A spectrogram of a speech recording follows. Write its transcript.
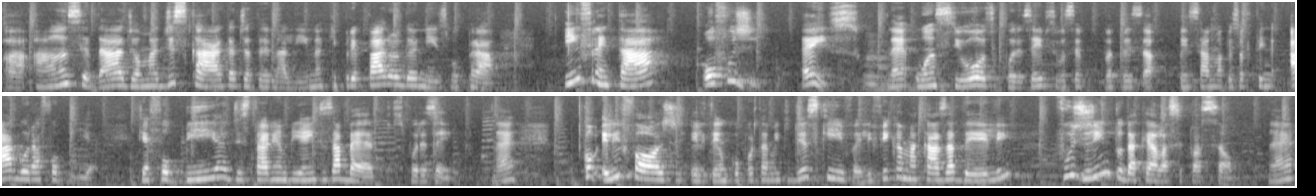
a, a ansiedade é uma descarga de adrenalina que prepara o organismo para enfrentar ou fugir. É isso, uhum. né? O ansioso, por exemplo, se você vai pensar, pensar numa pessoa que tem agorafobia, que é fobia de estar em ambientes abertos, por exemplo, né? Ele foge, ele tem um comportamento de esquiva, ele fica na casa dele fugindo daquela situação, né?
